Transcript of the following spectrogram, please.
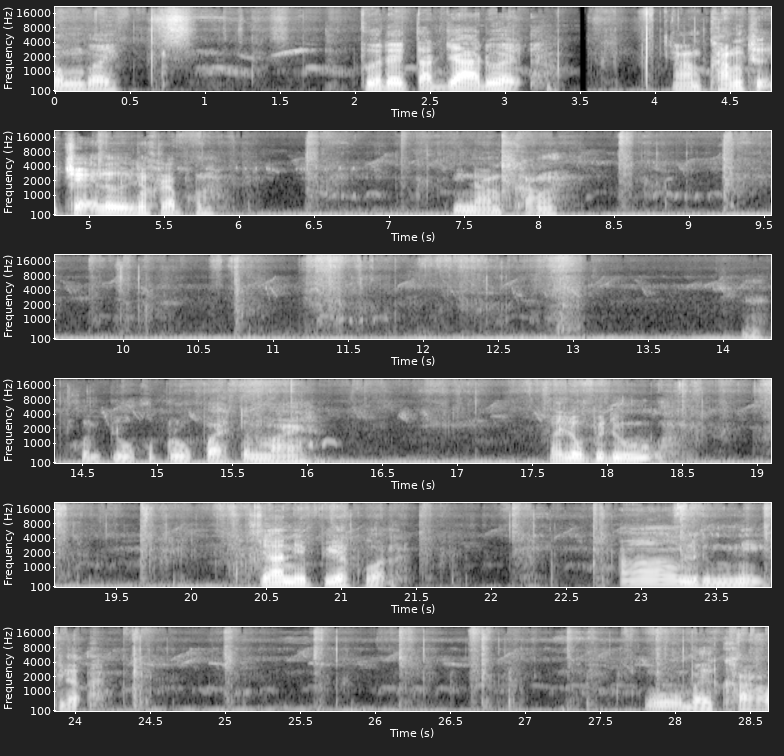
ลงไป เพื่อได้ตัดหญ้าด้วย น้ำขังเฉะแฉะเลยนะครับผม มีน้ำขังคนปลูกก็ปลูกไปต้นไม้ ไปลงไปดู ยาเนเปียกก่อน อ้าวลืมนี่อีกแล้ว โอ้ใบข้าว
